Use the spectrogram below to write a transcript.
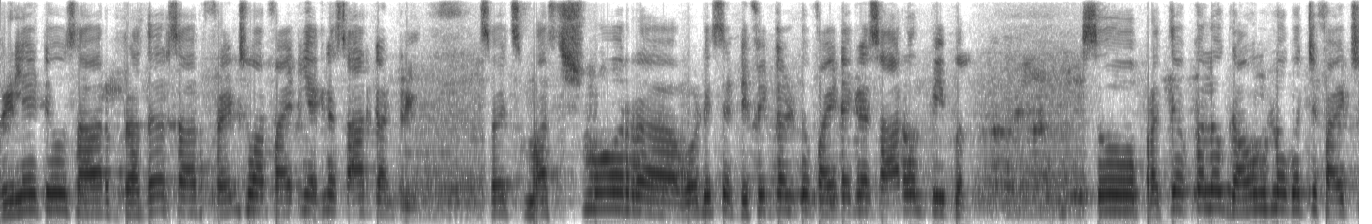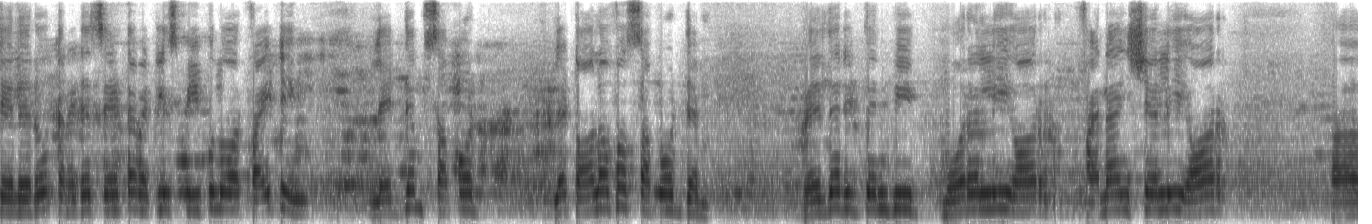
relatives our brothers our friends are fighting against our country so it's much more what is a difficult to fight against our own people so ప్రతి ఒక్కరు గ్రౌండ్లోకి వచ్చి ఫైట్ చేయలేరు. కానీ at the same time at least people who are fighting let them support let all of us support them whether it can be morally or financially or uh,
